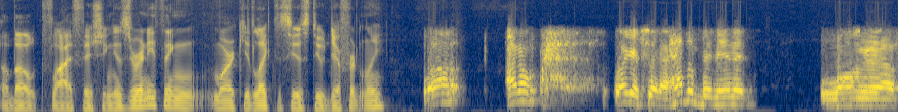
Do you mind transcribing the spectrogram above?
about fly fishing, is there anything, Mark, you'd like to see us do differently? Well, I don't. Like I said, I haven't been in it long enough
